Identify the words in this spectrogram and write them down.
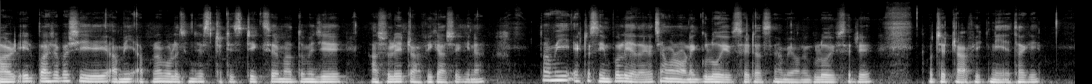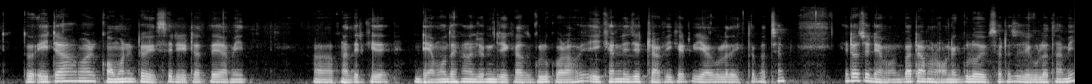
আর এর পাশাপাশি আমি, আপনারা বলেছেন যে স্ট্যাটিস্টিক্সের মাধ্যমে যে আসলে ট্রাফিক আসে কি না তো আমি একটা সিম্পল ইয়ে দেখাচ্ছি, আমার অনেকগুলো ওয়েবসাইট আছে, আমি অনেকগুলো ওয়েবসাইটে হচ্ছে ট্রাফিক নিয়ে থাকি। তো এটা আমার কমন একটা ওয়েবসাইট এটাতে আমি আপনাদেরকে ডেমো দেখানোর জন্য যে কাজগুলো করা হয়, এইখানে যে ট্রাফিকের ইয়াগুলো দেখতে পাচ্ছেন, এটা হচ্ছে ডেমো বাট আমার অনেকগুলো ওয়েবসাইট আছে যেগুলোতে আমি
